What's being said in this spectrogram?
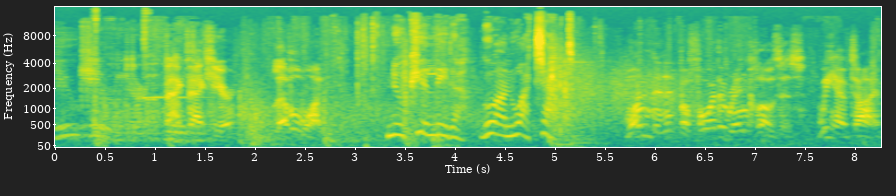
New kill leader Backpack here. Level one. New kill leader. Go on, watch out. One minute before the ring closes. We have time.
